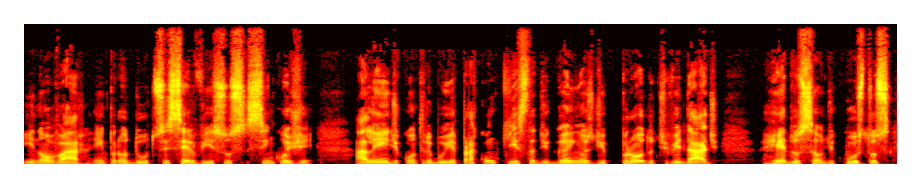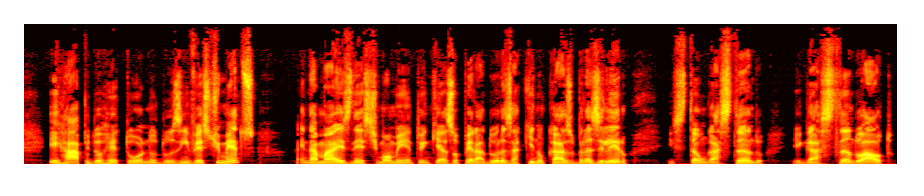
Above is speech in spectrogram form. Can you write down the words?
e inovar em produtos e serviços 5G, além de contribuir para a conquista de ganhos de produtividade redução de custos e rápido retorno dos investimentos, ainda mais neste momento em que as operadoras, aqui no caso brasileiro, estão gastando e gastando alto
